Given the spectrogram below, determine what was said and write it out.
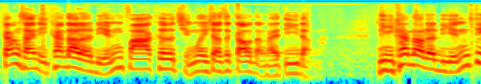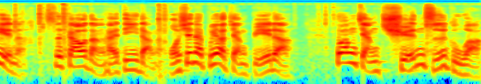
刚才你看到了联发科，请问一下是高档还是低档啊？你看到了联电啊，是高档还是低档啊？我现在不要讲别的，啊光讲全指股啊，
